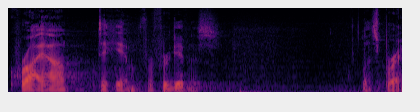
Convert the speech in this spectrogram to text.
Cry out to Him for forgiveness. Let's pray.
